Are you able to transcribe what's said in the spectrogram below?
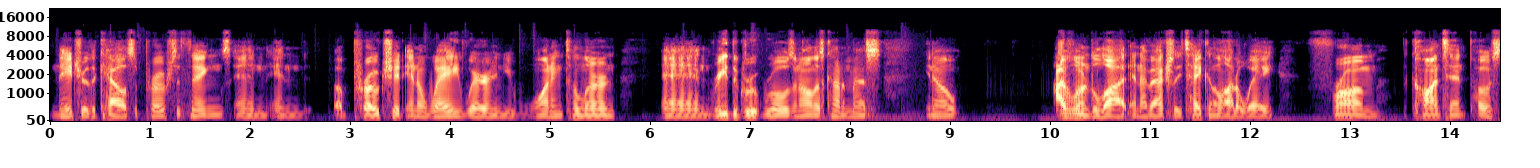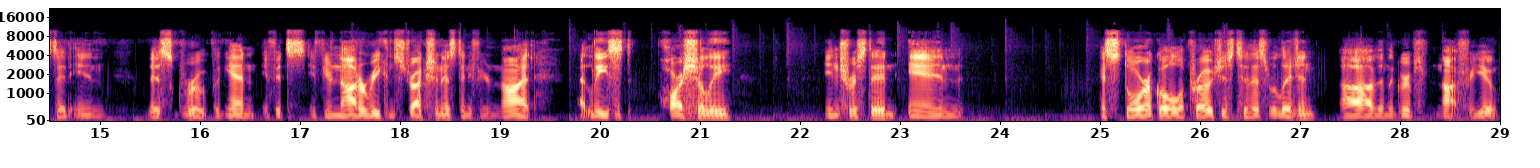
nature, the callous approach to things, and and approach it in a way wherein you're wanting to learn and read the group rules and all this kind of mess. You know, I've learned a lot, and I've actually taken a lot away from the content posted in this group. Again, if it's if you're not a reconstructionist and if you're not at least partially interested in historical approaches to this religion, uh, then the group's not for you.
